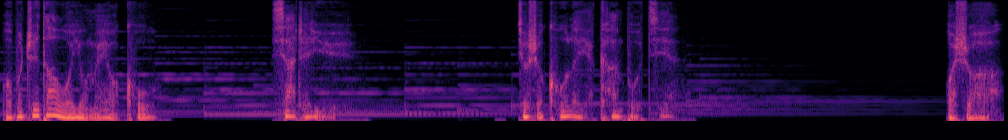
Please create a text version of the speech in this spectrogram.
我不知道我有没有哭。下着雨，就是哭了也看不见。我说：“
